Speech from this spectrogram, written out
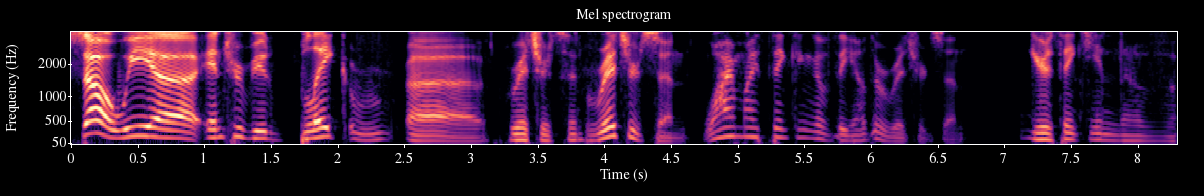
So we uh interviewed Blake uh Richardson, Richardson. Why am I thinking of the other Richardson? you're thinking of uh,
